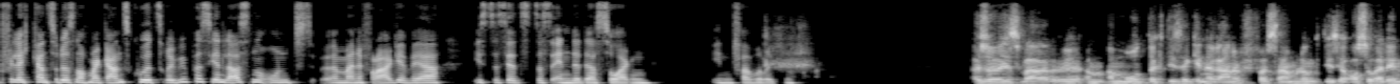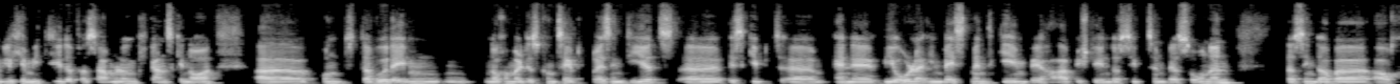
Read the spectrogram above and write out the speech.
Vielleicht kannst du das nochmal ganz kurz Revue passieren lassen und äh, meine Frage wäre, ist das jetzt das Ende der Sorgen in Favoriten? Also es war äh, am, Montag diese Generalversammlung, diese außerordentliche Mitgliederversammlung, ganz genau. Äh, und da wurde eben noch einmal das Konzept präsentiert. Äh, es gibt eine Viola Investment GmbH, bestehend aus 17 Personen. Da sind aber auch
